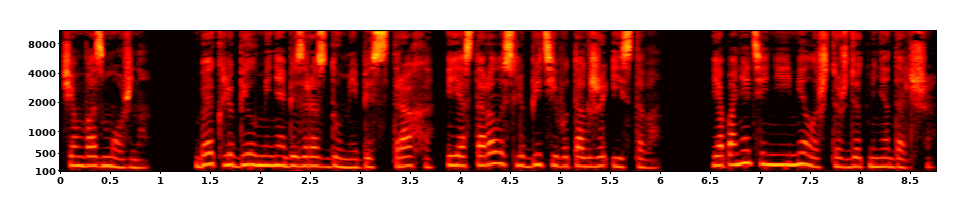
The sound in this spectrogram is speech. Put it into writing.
чем возможно. Бэк любил меня без раздумий, без страха, и я старалась любить его так же истово. Я понятия не имела, что ждет меня дальше,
